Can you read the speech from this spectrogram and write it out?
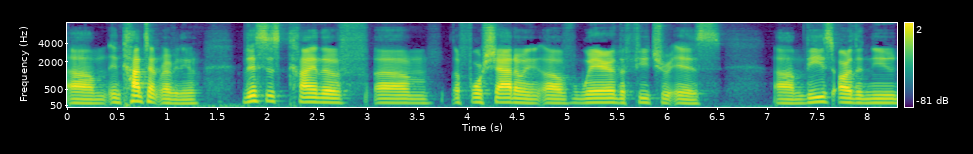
um, in content revenue. This is kind of um, a foreshadowing of where the future is. Um, these are the new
